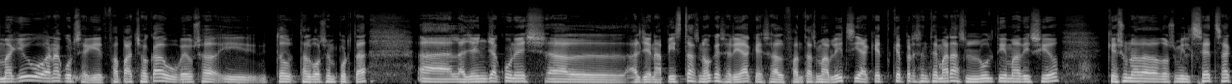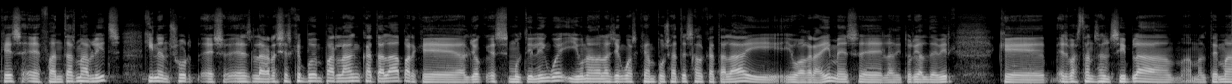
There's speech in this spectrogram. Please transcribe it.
amb aquí ho han aconseguit. Fa patxoca, ho veus eh, i te- te'l vols emportar. Uh, la gent ja coneix el, el Genapistes, no? que seria que és el Fantasma Blitz, i aquest que presentem ara és l'última edició, que és una de 2016, que és eh, Fantasma Blitz. Quin en surt? És, és, la gràcia és que podem parlar en català perquè el lloc és multilingüe i una de les llengües que han posat és el català i, i ho agraïm, és eh, l'editorial de Virc, que és bastant sensible amb el tema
